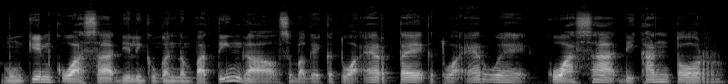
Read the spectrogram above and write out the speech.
mungkin kuasa di lingkungan tempat tinggal sebagai ketua RT, ketua RW, kuasa di kantor,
